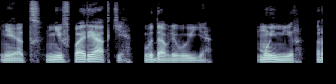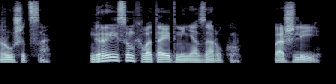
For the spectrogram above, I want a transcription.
«Нет, не в порядке», — выдавливаю я. Мой мир рушится. Грейсон хватает меня за руку. «Пошли».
